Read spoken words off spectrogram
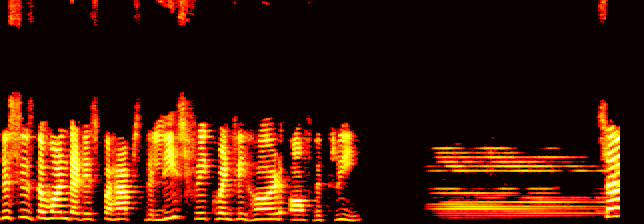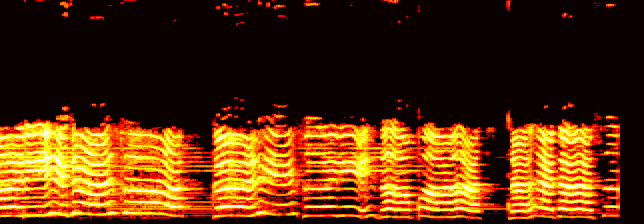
This is the one that is perhaps the least frequently heard of the three. Sari ga sa ga re sa re da pa da da sa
